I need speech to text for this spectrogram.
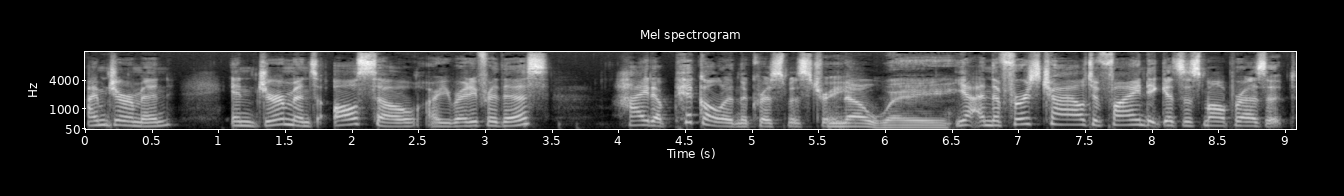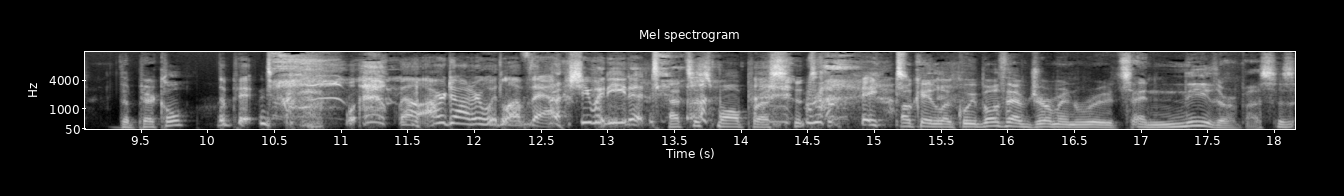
I'm German, and Germans also, are you ready for this? Hide a pickle in the Christmas tree. No way. Yeah, and the first child to find it gets a small present. The pickle? The pick. well, our daughter would love that. She would eat it. That's a small present. Right. Okay, look, we both have German roots, and neither of us has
